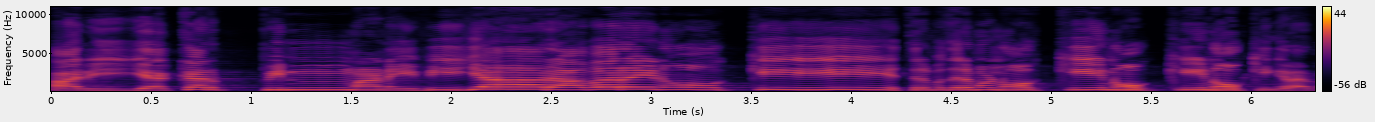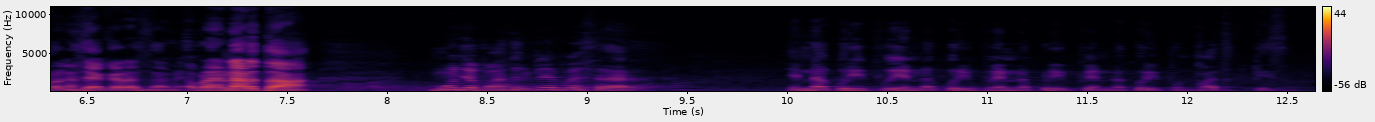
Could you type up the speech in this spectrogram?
அரிய கற்பின் மனைவியார் அவரை நோக்கி திரும்ப திரும்ப நோக்கி நோக்கி நோக்கிங்கிறார் பாருங்க சேக்கரார் சாமி அப்புறம் என்ன அர்த்தம்? மூஞ்சை பார்த்துக்கிட்டே பேசுகிறார் என்ன குறிப்பு என்ன குறிப்பு என்ன குறிப்பு என்ன குறிப்புன்னு பார்த்துக்கிட்டே சார்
